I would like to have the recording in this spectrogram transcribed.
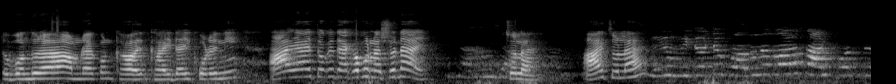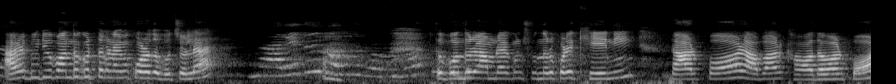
তো বন্ধুরা আমরা এখন খাই খাই দাই করে নিই আয় আয় তোকে দেখাবো না শোনায় চলে আয়। আয় চলে আয়। আরে ভিডিও বন্ধ করতে হবে না আমি করে দেবো চলে আয়। তো বন্ধুরা আমরা এখন সুন্দর করে খেয়ে নিই। তারপর আবার খাওয়া দাওয়ার পর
